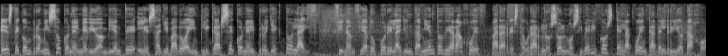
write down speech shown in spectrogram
Este compromiso con el medio ambiente les ha llevado a implicarse con el proyecto LIFE, financiado por el Ayuntamiento de Aranjuez para restaurar los olmos ibéricos en la cuenca del río Tajo.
